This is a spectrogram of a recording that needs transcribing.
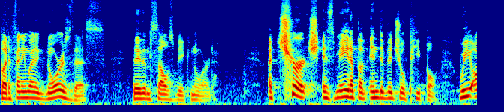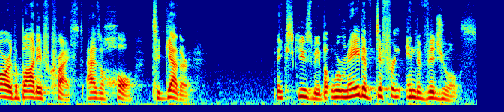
But if anyone ignores this, they themselves be ignored. A church is made up of individual people. We are the body of Christ as a whole, together. Excuse me, but we're made of different individuals.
